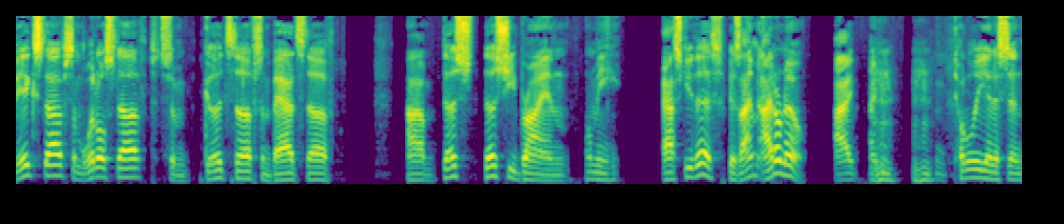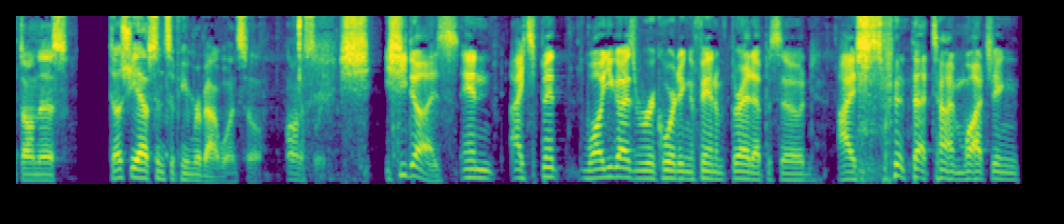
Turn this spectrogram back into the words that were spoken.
big stuff, some little stuff, some good stuff, some bad stuff. Um, does does she, Brian? Let me ask you this because I'm I don't know. I I'm Mhm, mhm. totally innocent on this. Does she have sense of humor about oneself? Honestly, She, she does. And I spent, while you guys were recording a Phantom Thread episode, I spent that time watching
